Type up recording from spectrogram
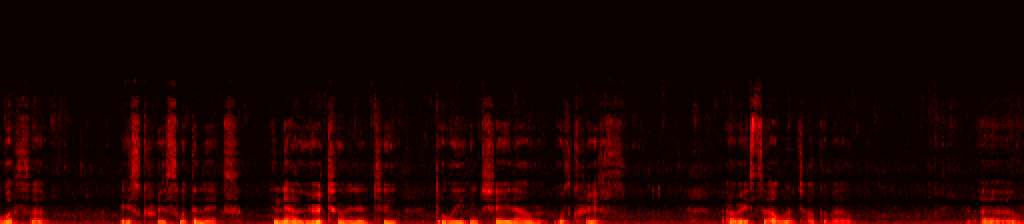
What's up? It's Xhris with the next, and now you're tuning into the Wig and Shade Hour with Xhris. Alright, so I want to talk about um,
